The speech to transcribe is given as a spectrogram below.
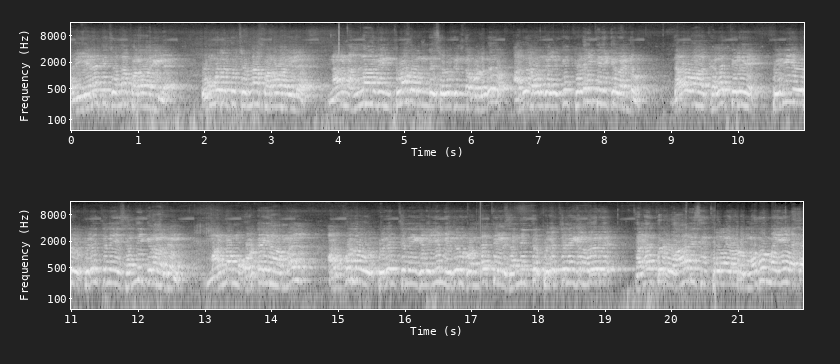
அது எனக்கு சொன்னா பரவாயில்லை. உங்களுக்கு சொன்னா பரவாயில்லை. நான் அல்லாவின் தூதர் என்று சொல்கின்ற பொழுது அது அவர்களுக்கு கிடைத்திருக்க வேண்டும். தர்வா களத்திலே பெரிய ஒரு பிரச்சனையை சந்திக்கிறார்கள். மனம் ஒட்டையாமல் அவ்வளவு பிரச்சனைகளையும் எதிர்கொண்டத்தில் சந்தித்த பிரச்சனைகள் வேறு. தனக்கு ஒரு வாரிசு ஒரு முதுமையில் அந்த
